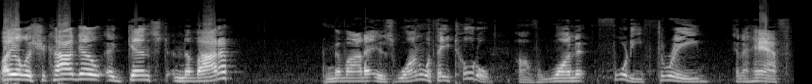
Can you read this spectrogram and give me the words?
Loyola Chicago against Nevada. Nevada is one with a total of 143 and a half.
